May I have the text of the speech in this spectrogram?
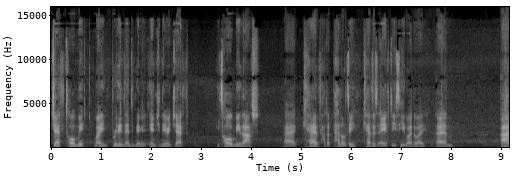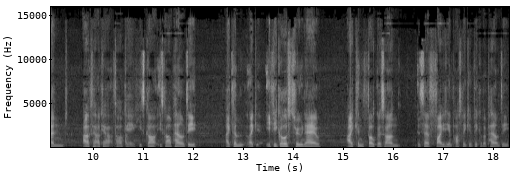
Jeff told me, my brilliant engineer, engineer Jeff, he told me that uh, Kev had a penalty. Kev is AFDC, by the way. Um, and I thought, okay, I thought, okay, he's got he's got a penalty. I can like if he goes through now, I can focus on instead of fighting and possibly pick up a penalty,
